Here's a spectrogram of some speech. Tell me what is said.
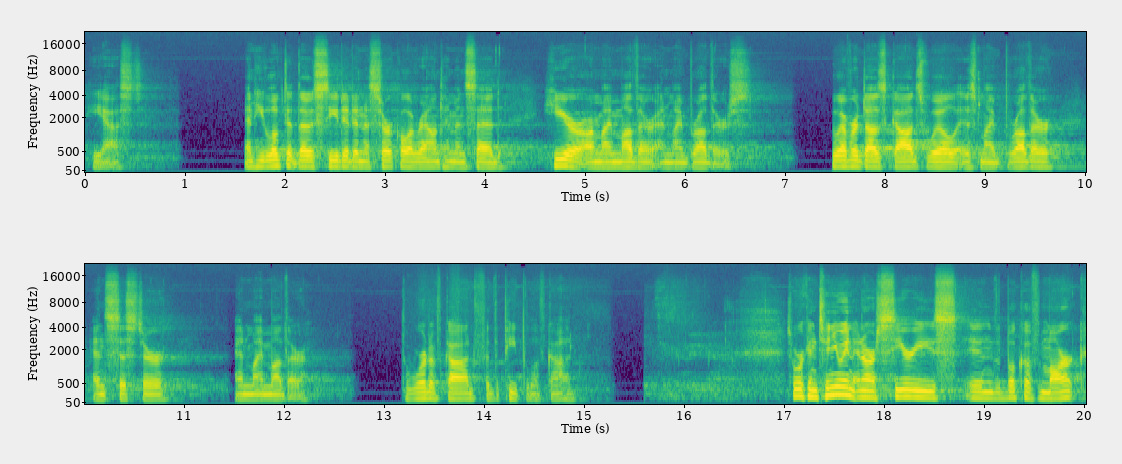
He asked. And he looked at those seated in a circle around him and said, Here are my mother and my brothers. Whoever does God's will is my brother and sister and my mother. The word of God for the people of God. So, we're continuing in our series in the book of Mark.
